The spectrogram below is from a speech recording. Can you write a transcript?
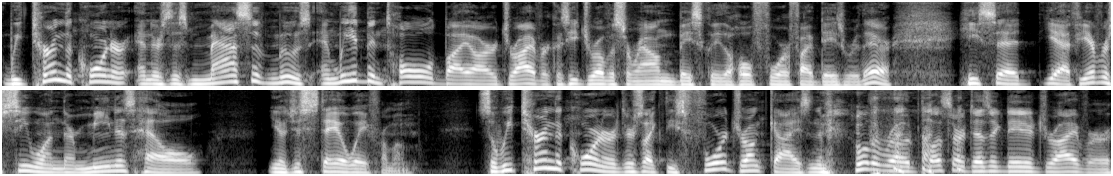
we turn the corner and there's this massive moose, and we had been told by our driver because he drove us around basically the whole four or five days we were there. He said, "Yeah, if you ever see one, they're mean as hell. You know, just stay away from them." So we turn the corner. There's like these four drunk guys in the middle of the road, plus our designated driver,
